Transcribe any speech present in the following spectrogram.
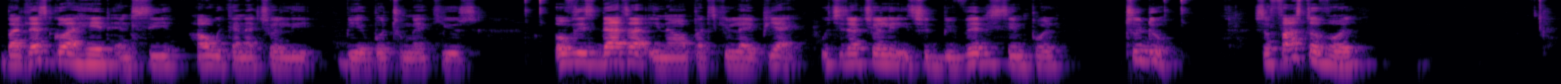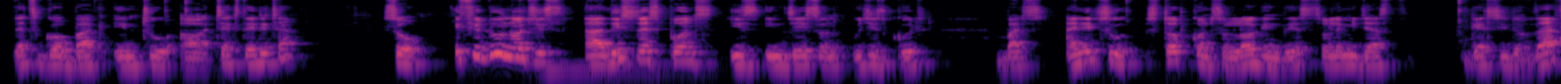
But let's go ahead and see how we can actually be able to make use of this data in our particular API, which is actually, it should be very simple to do. So first of all, let's go back into our text editor. So if you do notice, uh, this response is in JSON, which is good, but I need to stop console logging this. So let me just get rid of that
